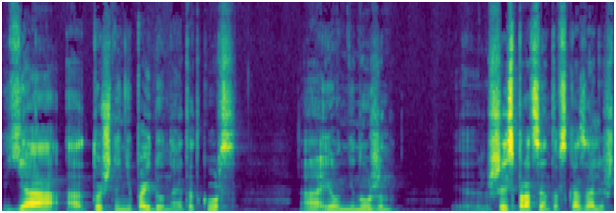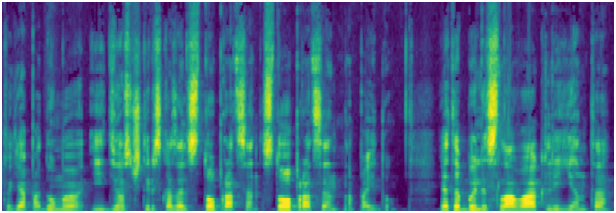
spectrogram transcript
я а, точно не пойду на этот курс, а, и он не нужен. 6% сказали, что я подумаю, и 94% сказали 100%, 100% пойду. Это были слова клиента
